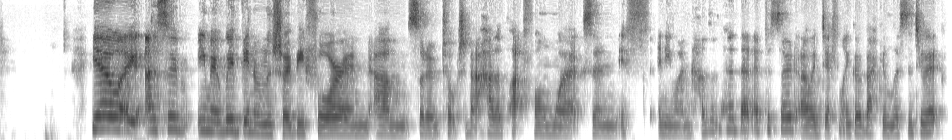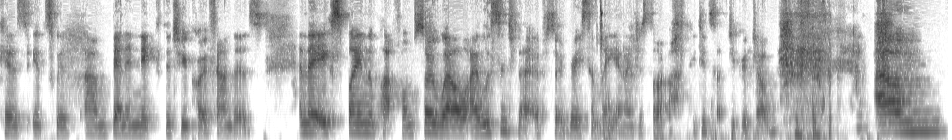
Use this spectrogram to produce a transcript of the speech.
Yeah, well, I, so you know, we've been on the show before and um, sort of talked about how the platform works. And if anyone hasn't heard that episode, I would definitely go back and listen to it because it's with um, Ben and Nick, the two co-founders, and they explain the platform so well. I listened to that episode recently, and I just thought, oh, they did such a good job. um,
